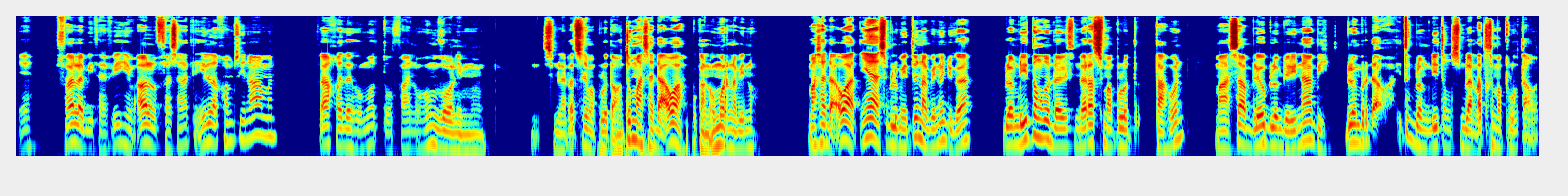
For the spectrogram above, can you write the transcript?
ya falabitha fihim alf sanati illa khamsina aman fa'akhadhahum tufan wa hum zalimun. 950 tahun itu masa dakwah bukan umur Nabi Nuh. Masa dakwah artinya sebelum itu Nabi Nuh juga belum dihitung tuh dari 950 tahun masa beliau belum jadi nabi belum berdakwah. Itu belum dihitung 950 tahun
